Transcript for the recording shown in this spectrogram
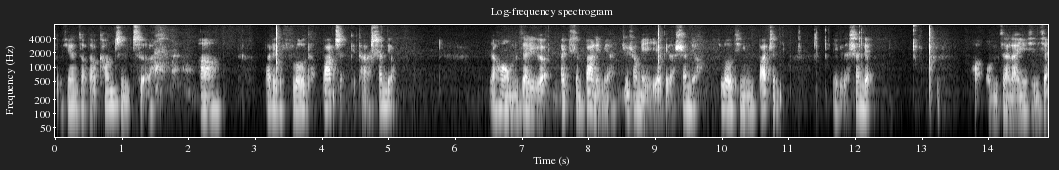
首先找到 content 啊，把这个 float button 给它删掉。然后我们在这个 action bar 里面，这上面也给它删掉，floating button 也给它删掉。好，我们再来运行一下。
